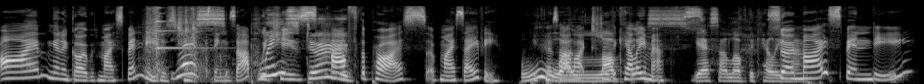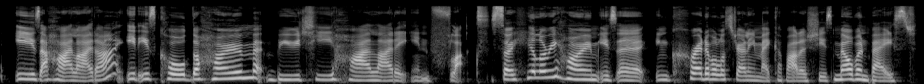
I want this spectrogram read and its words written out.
I'm going to go with my spendy just to mix things up, which is do. half the price of my savey because Ooh, I like to do the Kelly maths. Yes, I love the Kelly So my spendy is a highlighter. It is called the Home Beauty Highlighter in Flux. So Hilary Home is an incredible Australian makeup artist. She's Melbourne based.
